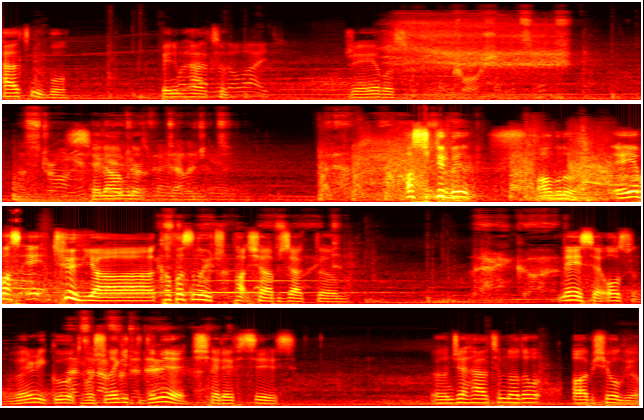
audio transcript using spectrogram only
health mi bu? Benim health'im. R'ye bas. Selamını. Ha siktir beni. Al bunu. E'ye bas. E, tüh ya. Kafasını uç şey yapacaktım. Neyse olsun. Very good. Hoşuna gitti değil mi? Şerefsiz. Önce health'imle adamı... Aa bir şey oluyor.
